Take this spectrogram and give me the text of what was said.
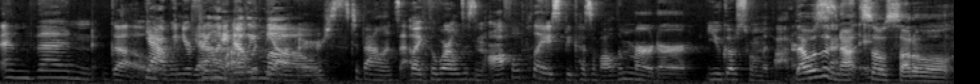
and then go. Yeah, when you're Yeah. feeling hang out really with low. the otters to balance out. like the world is an awful place because of all the murder. You go swim with otters. That was a not so subtle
